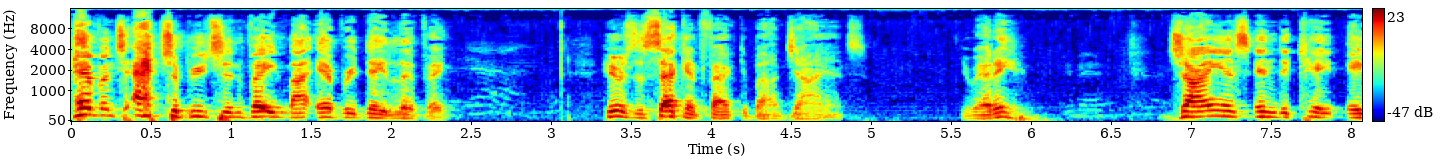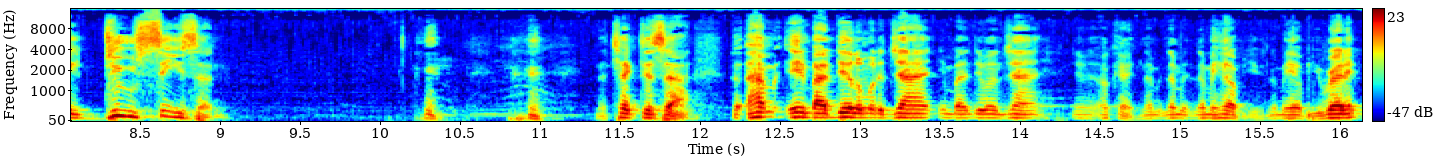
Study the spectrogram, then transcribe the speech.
heaven's attributes invade my everyday living. Here's the second fact about giants you ready? Giants indicate a due season. now check this out. Anybody dealing with a giant? Anybody dealing with a giant? Okay, let me, let me, let me help you. Let me help you. Ready?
